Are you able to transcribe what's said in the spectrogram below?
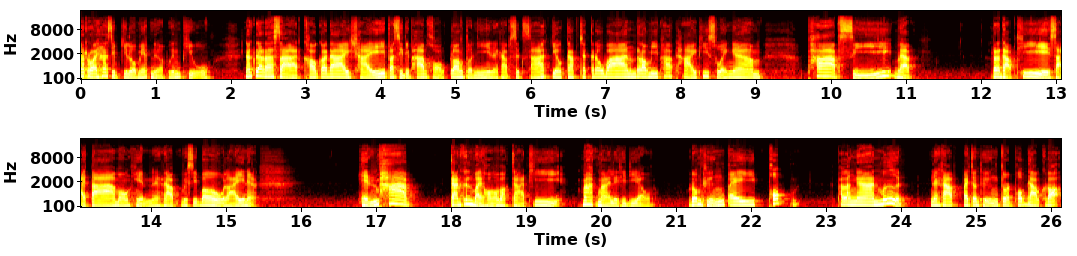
550 กิโลเมตรเหนือพื้นผิว นักดาราศาสตร์เขาก็ได้ใช้ประสิทธิภาพของกล้องตัวนี้นะครับ ศึกษาเกี่ยวกับจักรวาล เรามีภาพถ่ายที่สวยงาม ภาพสีแบบ ระดับที่สายตามองเห็นนะครับ visible light เนี่ยเห็นภาพการเคลื่อนไหวของอวกาศที่มากมายเลยทีเดียว รวมถึงไปพบพลังงานมืดนะครับไปจนถึงตรวจพบดาวเคราะห์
